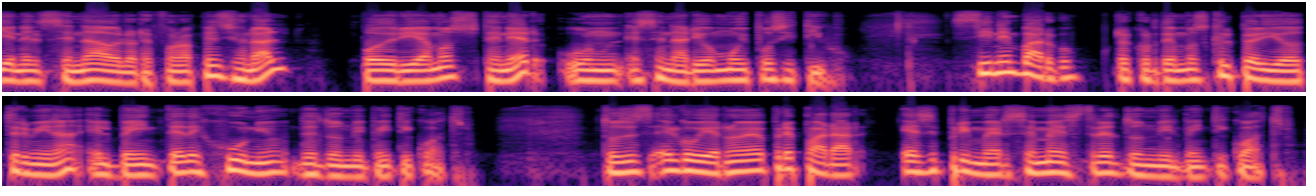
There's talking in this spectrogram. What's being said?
y en el Senado la reforma pensional, podríamos tener un escenario muy positivo. Sin embargo, recordemos que el periodo termina el 20 de junio del 2024. Entonces, el gobierno debe preparar ese primer semestre del 2024.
